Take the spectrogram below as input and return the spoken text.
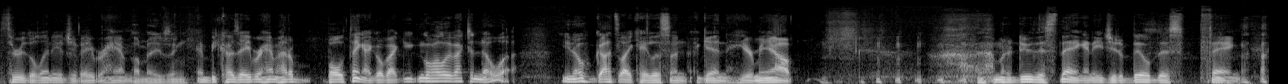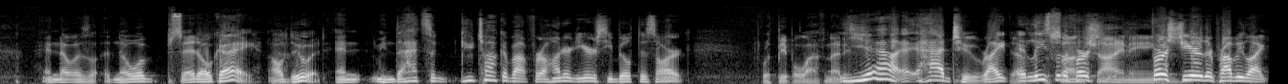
through the lineage of Abraham Amazing. and because Abraham had a bold thing, I go back. You can go all the way back to Noah. You know, God's like, "Hey, listen, again, hear me out. I'm going to do this thing. I need you to build this thing." And Noah's Noah said, "Okay, I'll do it." And I mean, that's a you talk about for a hundred years he built this ark. With people laughing at him. Yeah, it had to, right? Yeah, At least the for the sun first shining. first year, they're probably like,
